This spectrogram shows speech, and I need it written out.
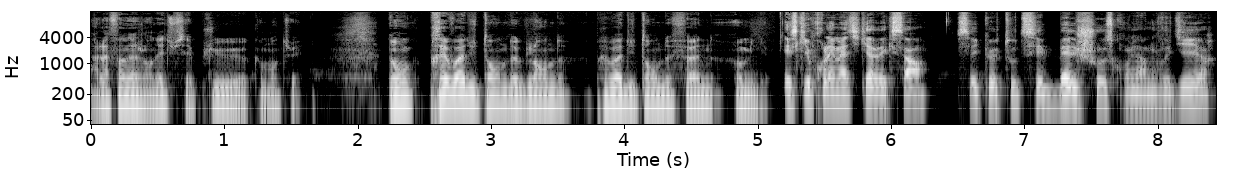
à la fin de la journée, tu sais plus euh, comment tu es. Donc, prévois du temps de glande, prévois du temps de fun au milieu. Et ce qui est problématique avec ça, c'est que toutes ces belles choses qu'on vient de vous dire,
